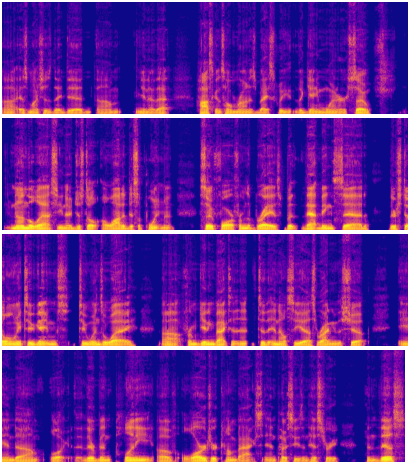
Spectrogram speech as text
uh, as much as they did. Um, you know that Hoskins home run is basically the game winner. So, nonetheless, you know, just a, a lot of disappointment so far from the Braves. But that being said, they're still only two games, two wins away uh, from getting back to to the NLCS, riding the ship. And um, look, there have been plenty of larger comebacks in postseason history than this.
